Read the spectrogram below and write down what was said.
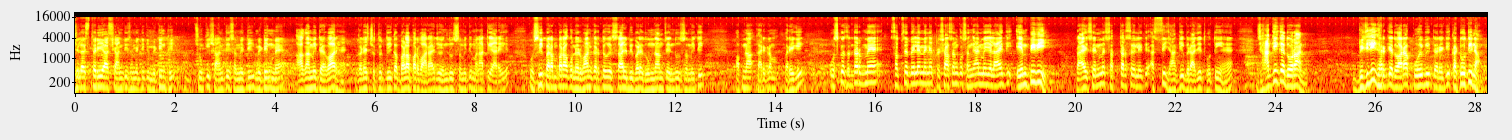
जिला स्तरीय आज शांति समिति की मीटिंग थी। चूँकि शांति समिति मीटिंग में आगामी त्यौहार हैं गणेश चतुर्थी का बड़ा पर्व आ रहा है जो हिंदू समिति मनाती आ रही है। उसी परंपरा को निर्वहन करते हुए इस साल भी बड़े धूमधाम से हिंदू समिति अपना कार्यक्रम करेगी। उसके संदर्भ में सबसे पहले मैंने प्रशासन को संज्ञान में ये लाया कि एम रायसेन में सत्तर से लेकर अस्सी झांकी विराजित होती हैं। झांकी के दौरान बिजली घर के द्वारा कोई भी तरह की कटौती ना हो।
